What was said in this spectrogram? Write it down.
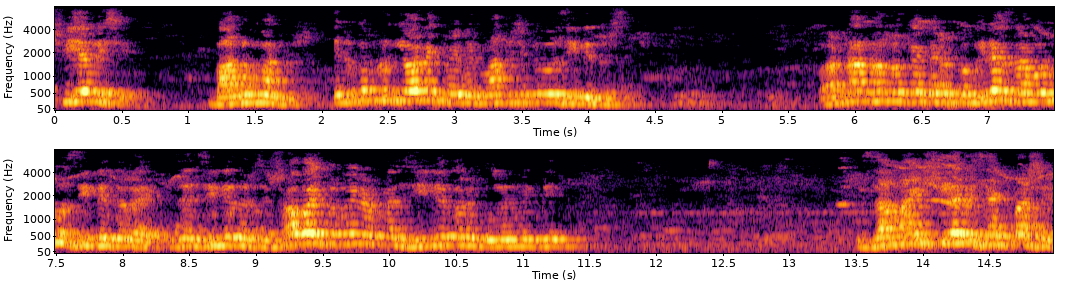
শুয়ে রয়েছে, ভালো মানুষ। এরকম রুগী অনেক পাইবেন মানুষের কেউ জিনে ধরছে। অন্যান্য লোকে কবিরাজরা বলব জিনে ধরে, যে জিনে ধরছে। সবাই কবির আপনার জিনে ধরে ঘুমের মধ্যে জামাই শুয়ে রয়েছে এক পাশে।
